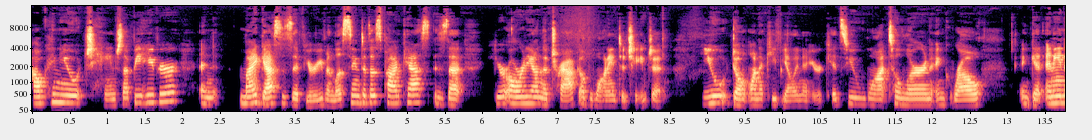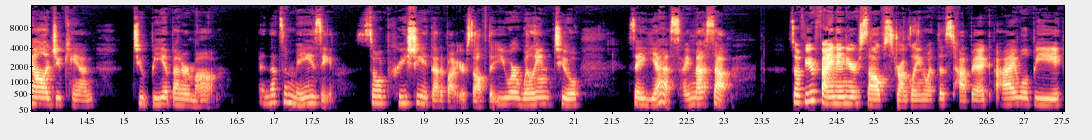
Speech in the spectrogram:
How can you change that behavior? And my guess is if you're even listening to this podcast, is that you're already on the track of wanting to change it. You don't want to keep yelling at your kids. You want to learn and grow and get any knowledge you can to be a better mom. And that's amazing. So appreciate that about yourself that you are willing to say, Yes, I mess up. So, if you're finding yourself struggling with this topic, I will be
